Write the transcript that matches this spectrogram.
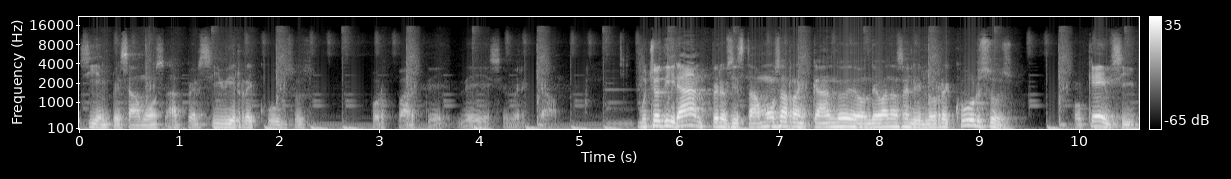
si empezamos a percibir recursos por parte de ese mercado. Muchos dirán, pero si estamos arrancando, ¿de dónde van a salir los recursos? Ok, si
